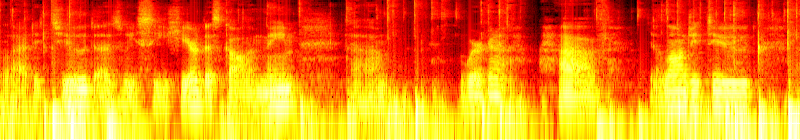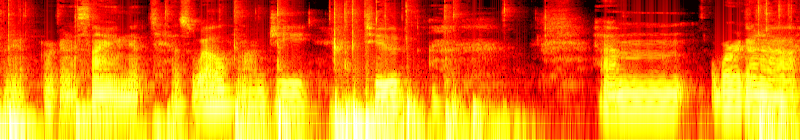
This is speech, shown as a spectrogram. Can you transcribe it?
latitude as we see here this column name um, we're gonna have the longitude we're gonna assign it as well longitude um, we're gonna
